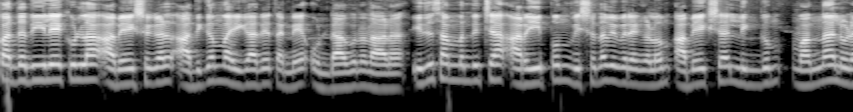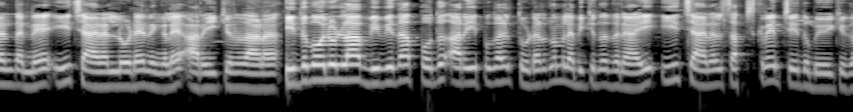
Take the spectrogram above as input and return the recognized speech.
പദ്ധതിയിലേക്കുള്ള അപേക്ഷകൾ അധികം വൈകാതെ തന്നെ ഉണ്ടാകുന്നതാണ്. ഇത് സംബന്ധിച്ച അറിയിപ്പും വിശദ വിവരങ്ങളും അപേക്ഷ ലിങ്കും വന്നാലുടൻ തന്നെ ഈ ചാനലിലൂടെ നിങ്ങളെ അറിയിക്കുന്നതാണ്. ഇതുപോലുള്ള വിവിധ പൊതു അറിയിപ്പുകൾ തുടർന്നും ലഭിക്കുന്നതിനായി ഈ ചാനൽ സബ്സ്ക്രൈബ് ചെയ്ത് ഉപയോഗിക്കുക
